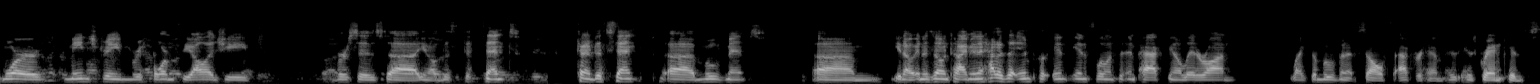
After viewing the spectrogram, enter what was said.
more mainstream reformed theology versus uh you know this dissent kind of dissent uh movement um you know in his own time. And then how does that input in, influence and impact you know later on like the movement itself after him his, his grandkids?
